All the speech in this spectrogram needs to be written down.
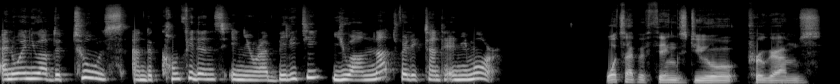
and when you have the tools and the confidence in your ability, you are not reluctant anymore. What type of things do your programs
